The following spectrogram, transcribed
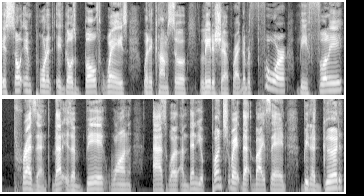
it's so important. It goes both ways when it comes to leadership, right? Number four, be fully present. That is a big one as well. And then you punctuate that by saying being a good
